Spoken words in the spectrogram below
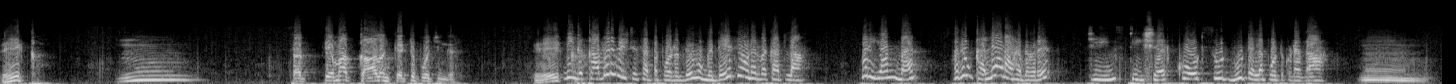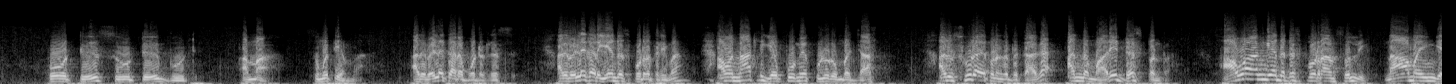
பேக்கா? சத்தியமா காலம் கெட்டு போச்சுங்க. நீங்க கதர் வேஷ்டி சட்டை போடுறது உங்க தேசிய உணர்வை காட்டலாம். ஒரு யங் மேன் அதுவும் கல்யாணம் ஆகாதவரு. Jeans T shirt coat suit boot எல்லாம் போட்டுக்கூடாதா? ம், கோட்டு சூட்டு பூட் அம்மா சுமதி அம்மா அது வெள்ளைக்கார போட்ட Dress. அது வெள்ளைக்கார ஏன் ட்ரெஸ் போடுற தெரியுமா? அவன் நாட்டுல எப்பவுமே குளிர் ரொம்ப ஜாஸ்தி. அது சூடா இருக்கணுங்கிறதுக்காக அந்த மாதிரி Dress பண்றான். அவன் அங்க அந்த Dress போடுறான்னு சொல்லி நாம இங்க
